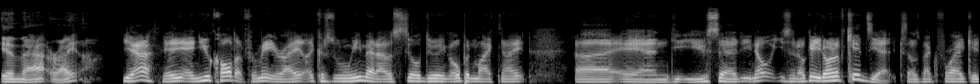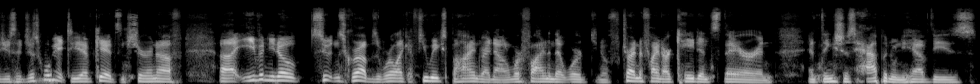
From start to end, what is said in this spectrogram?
in that, right? Yeah, and you called it for me, right? Like, because when we met, I was still doing open mic night, uh, and you said, you know, you said, okay, you don't have kids yet, because I was back before I had kids. You said, just wait till you have kids, and sure enough, uh, even you know, suit and scrubs, we're like a few weeks behind right now, and we're finding that we're you know trying to find our cadence there, and and things just happen when you have these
